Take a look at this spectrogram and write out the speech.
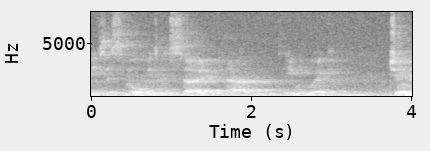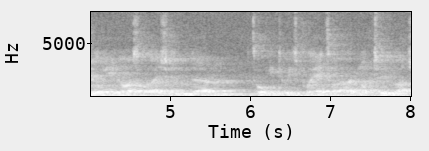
He's a small business, so um, he would work generally in isolation. Um, talking to his plants, I hope not too much,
